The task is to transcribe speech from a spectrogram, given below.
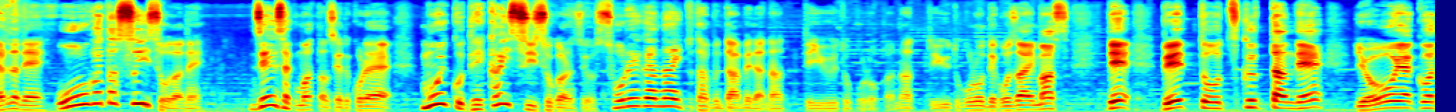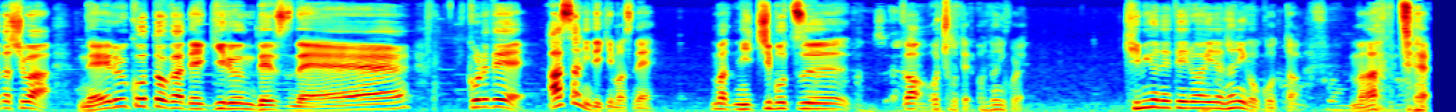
あれだね大型水槽だね。前作もあったんですけどこれもう一個でかい水槽があるんですよ。それがないと多分ダメだなっていうところかなっていうところでございます。でベッドを作ったんでようやく私は寝ることができるんですね。これで朝にできますね。まあ、日没が、あ、ちょっと待って、あ、何これ？君が寝ている間何が起こった？また、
